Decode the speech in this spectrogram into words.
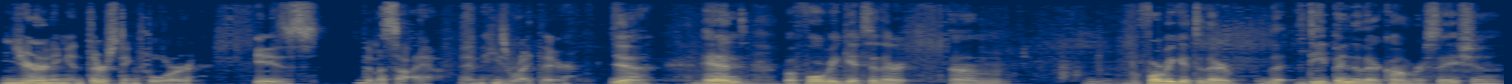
yearning and thirsting for is the Messiah. And he's right there. Yeah, and before we get to their, um, before we get to their the, deep into their conversation,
